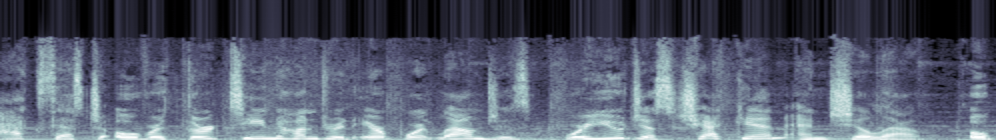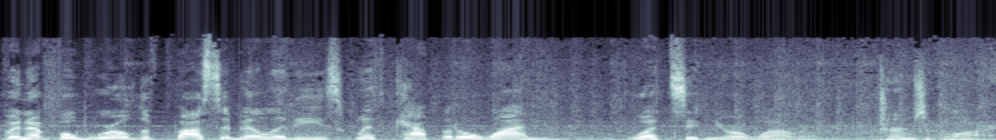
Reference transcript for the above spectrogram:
access to over 1,300 airport lounges where you just check in and chill out. Open up a world of possibilities with Capital One. What's in your wallet? Terms apply.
